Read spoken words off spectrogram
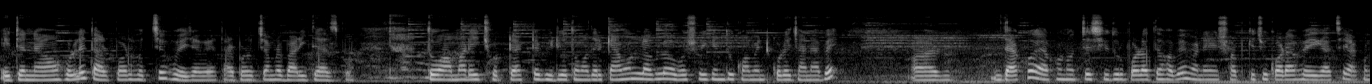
এটা নেওয়া হলে তারপর হচ্ছে হয়ে যাবে। তারপর হচ্ছে আমরা বাড়িতে আসব। তো আমার এই ছোট্ট একটা ভিডিও তোমাদের কেমন লাগল অবশ্যই কিন্তু কমেন্ট করে জানাবে। আর দেখো এখন হচ্ছে সিঁদুর পড়াতে হবে মানে সব কিছু করা হয়ে গেছে এখন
